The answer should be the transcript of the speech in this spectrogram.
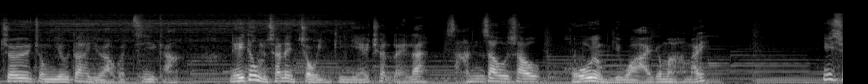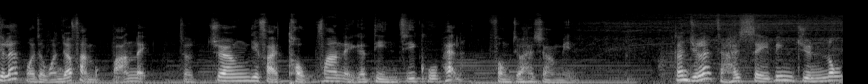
最重要都係要有個支架。你都唔想你做完件嘢出嚟咧散收收，好容易壞噶嘛？係咪？於是咧，我就揾咗一塊木板嚟，就將呢塊淘翻嚟嘅電子鼓 pad 放咗喺上面，跟住咧就喺四邊轉窿，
